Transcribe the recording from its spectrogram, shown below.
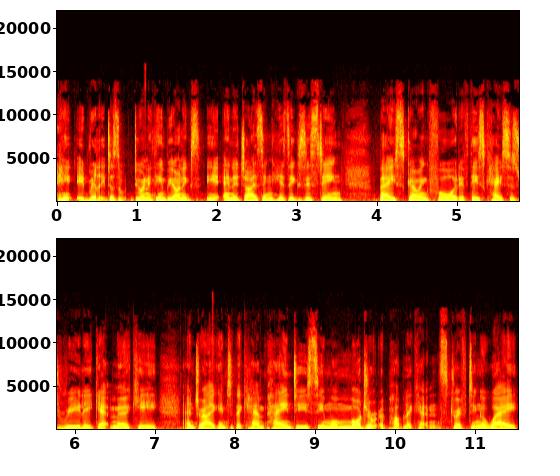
it really doesn't do anything beyond ex- energising his existing base going forward. If these cases really get murky and drag into the campaign, do you see more moderate Republicans drifting away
